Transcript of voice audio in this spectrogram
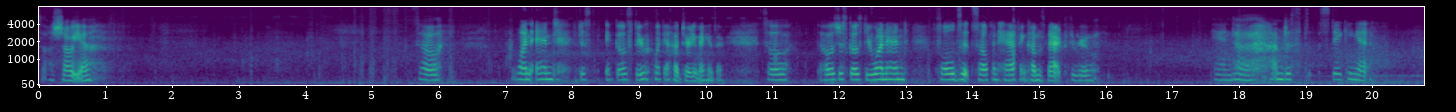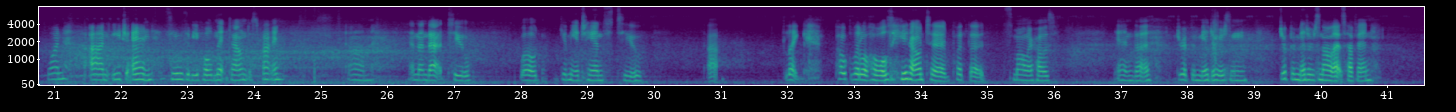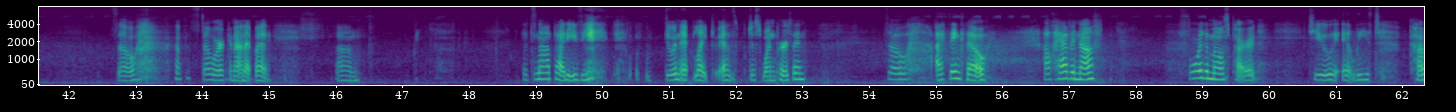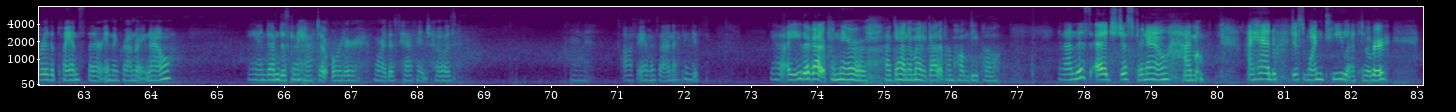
So I'll show you. So one end just it goes through look at how dirty my hands are. So the hose just goes through one end, folds itself in half and comes back through. And uh, I'm just staking it one on each end. It seems to be holding it down just fine. Um, and then that too will give me a chance to uh, like poke little holes, you know, to put the smaller hose and the drip emitters and drip emitters and all that stuff in. So I'm still working on it, but um, it's not that easy doing it like as just one person. So I think though I'll have enough for the most part to at least cover the plants that are in the ground right now. And I'm just going to have to order more of this half inch hose. And off Amazon, I think it's, yeah, I either got it from there or again, I might have got it from Home Depot. And on this edge, just for now, I'm, I had just one T left over,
